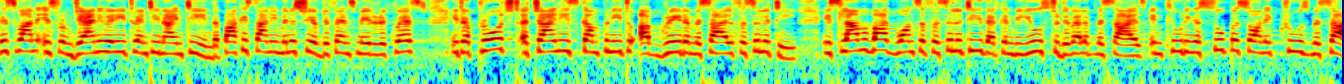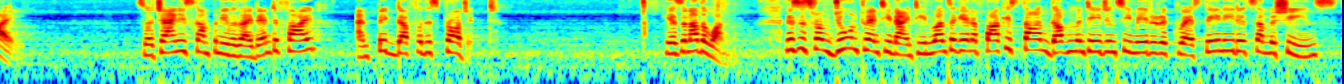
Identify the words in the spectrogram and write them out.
This one is from January 2019. The Pakistani Ministry of Defense made a request. It approached a Chinese company to upgrade a missile facility. Islamabad wants a facility that can be used to develop missiles, including a supersonic cruise missile. So a Chinese company was identified and picked up for this project. Here's another one. This is from June 2019. Once again, a Pakistan government agency made a request. They needed some machines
